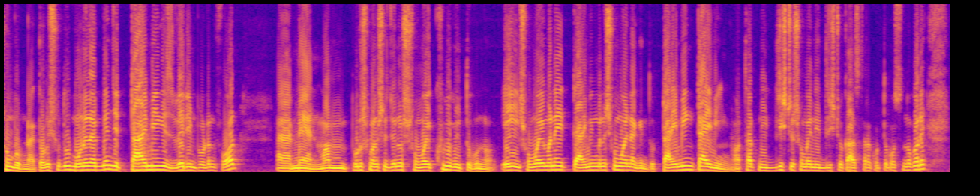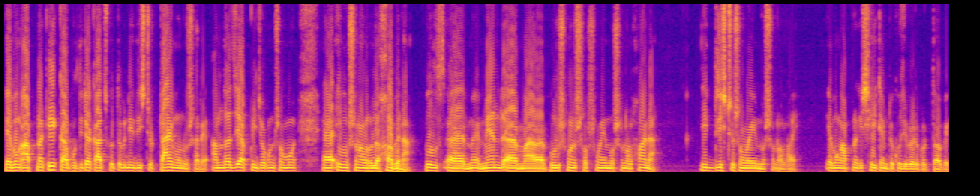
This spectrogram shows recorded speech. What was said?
সম্ভব নয়। তবে শুধু মনে রাখবেন যে timing is very important for man পুরুষ মানুষের জন্য সময় খুবই গুরুত্বপূর্ণ। এই সময় মানে টাইমিং মানে সময় না কিন্তু টাইমিং টাইমিং অর্থাৎ নির্দিষ্ট সময় নির্দিষ্ট কাজ তারা করতে পছন্দ করে এবং আপনাকে প্রতিটা কাজ করতে হবে নির্দিষ্ট টাইম অনুসারে। আন্দাজে আপনি যখন সময় ইমোশনাল হলে হবে না। ম্যান পুরুষ মানুষ সবসময় ইমোশনাল হয় না। নির্দিষ্ট সময় ইমোশনাল হয় এবং আপনাকে সেই টাইমটা খুঁজে বের করতে হবে।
